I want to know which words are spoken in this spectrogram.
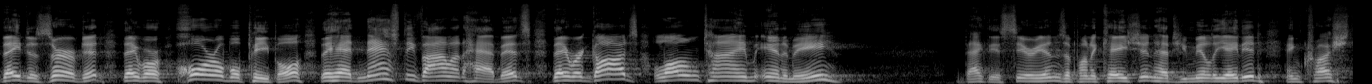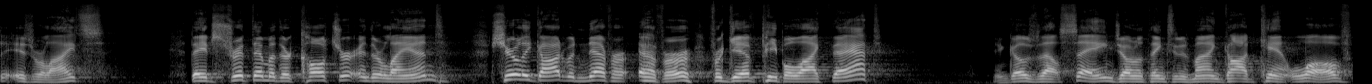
They deserved it. They were horrible people. They had nasty, violent habits. They were God's longtime enemy. In fact, the Assyrians, upon occasion, had humiliated and crushed the Israelites. They had stripped them of their culture and their land. Surely God would never, ever forgive people like that. And goes without saying, Jonah thinks in his mind, God can't love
